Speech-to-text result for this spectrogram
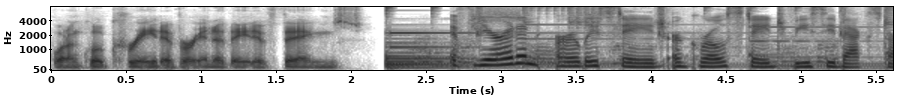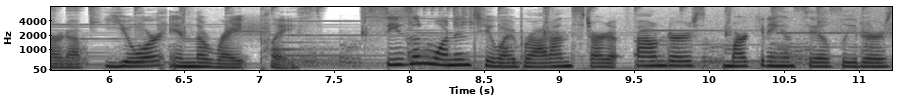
quote unquote creative or innovative things. If you're at an early stage or growth stage VC backed startup, you're in the right place. Season one and two, I brought on startup founders, marketing and sales leaders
